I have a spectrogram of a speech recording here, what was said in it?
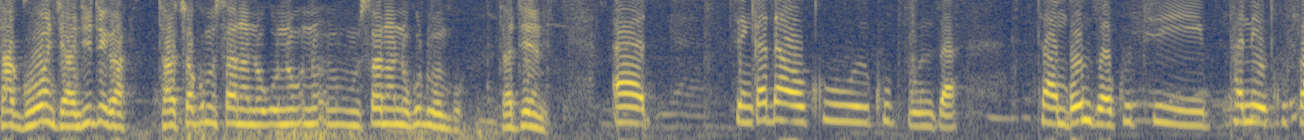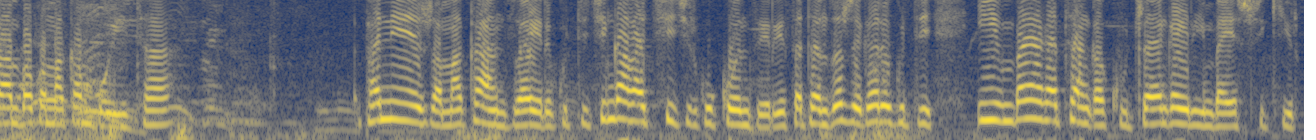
tagonja handitika tatsva kumusana nokudumbu tatenda. Uh, tingadawo kubvunza tambonzwa kuti pane kufamba kwamakamboita. Pane zvamakanzwa here kuti chingava chii chiri kukonzeresa? Tanzwa zvekare kuti imba yakatanga kutsva yanga iri imba yesvikiro.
